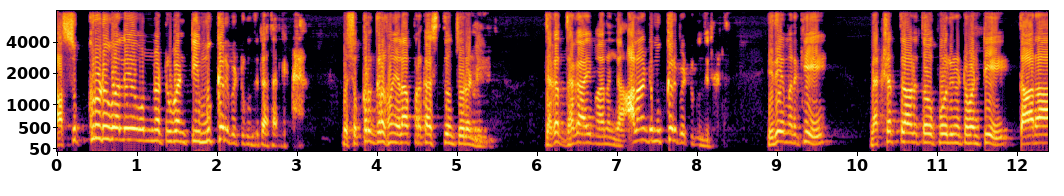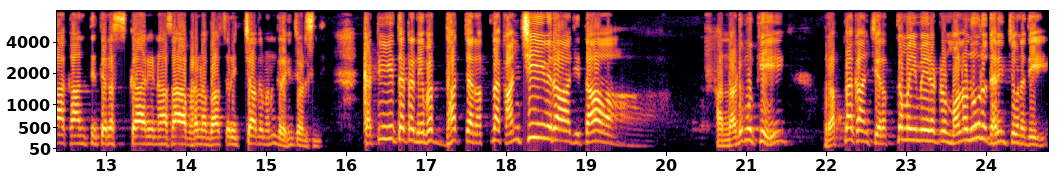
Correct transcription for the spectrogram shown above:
ఆ శుక్రుడు వలె ఉన్నటువంటి ముక్కరు పెట్టుకుంది తల్లి ఇక్కడ. శుక్రగ్రహం ఎలా ప్రకాశిస్తుందో చూడండి. జగద్ధగాయమానంగా అలాంటి ముక్కలు పెట్టుకుంది ఇక్కడ. ఇదే మనకి నక్షత్రాలతో పోలినటువంటి తారాకాంతి తిరస్కారి నాసాభరణ భాసురు ఇత్యాది మనం గ్రహించవలసింది. కటీతట నిబద్ధచ్చ రత్న కాంచీ విరాజిత. ఆ నడుముకి రత్నకాంచి రత్నమయమైనటువంటి మొలనూలు ధరించి ఉన్నది.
